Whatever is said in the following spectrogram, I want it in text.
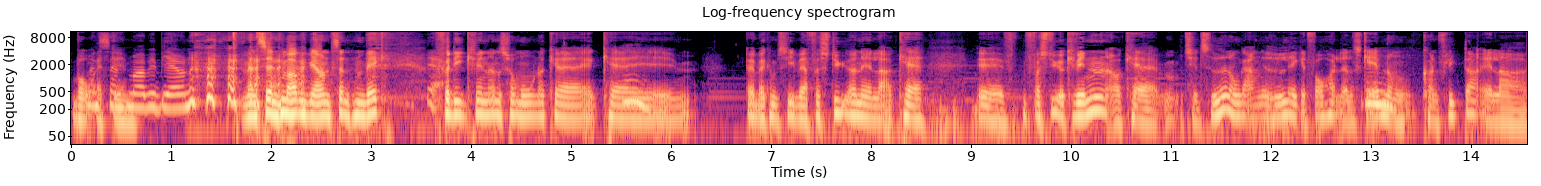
hvor Man at, sendte øh, dem op i bjergene. man sendte dem op i bjergene, sendte dem væk, Ja. fordi kvindernes hormoner kan, kan Mm. øh, hvad kan man sige, være forstyrrende, eller kan øh, forstyrre kvinden, og kan til tider nogle gange ødelægge et forhold, eller skabe mm. nogle konflikter, eller,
